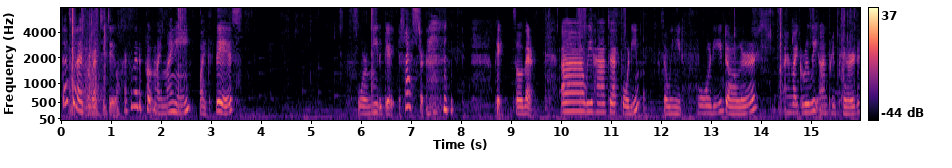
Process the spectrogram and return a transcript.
That's what I forgot to do. I forgot to put my money like this for me to get it faster so there. Uh, we have to add 40 so we need $40 I'm like really unprepared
